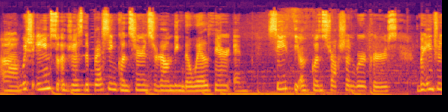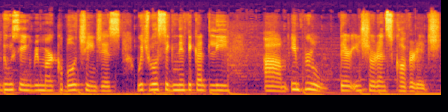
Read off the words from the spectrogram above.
uh, which aims to address the pressing concerns surrounding the welfare and safety of construction workers by introducing remarkable changes which will significantly um, improve their insurance coverage.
